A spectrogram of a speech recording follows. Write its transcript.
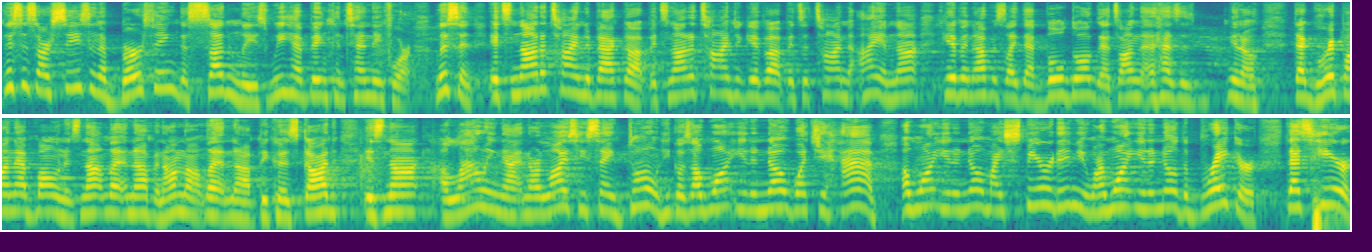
This is our season of birthing the suddenlies we have been contending for. Listen, it's not a time to back up. It's not a time to give up. It's a time that I am not giving up. It's like that bulldog that's on that has his, you know, that grip on that bone. It's not letting up, and I'm not letting up because God is not allowing that in our lives. He's saying, Don't. He goes, I want you to know what you have. I want you to know my spirit in you. I want you to know the breaker that's here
